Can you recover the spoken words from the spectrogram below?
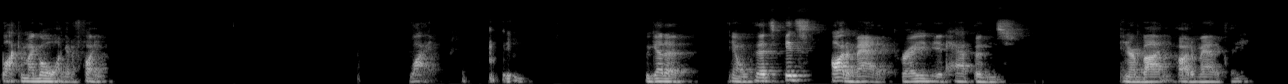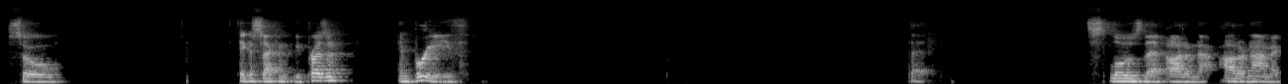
blocking my goal. I gotta fight. Why? we gotta, you know, that's it's automatic, right? It happens in our body automatically. So take a second, be present, and breathe. That slows that auton- autonomic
